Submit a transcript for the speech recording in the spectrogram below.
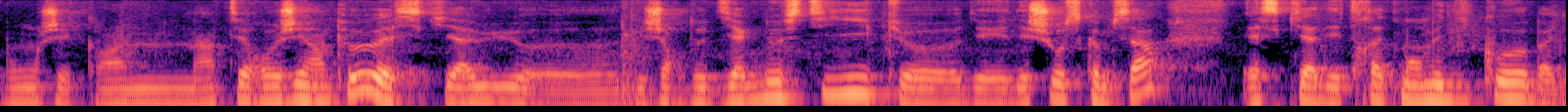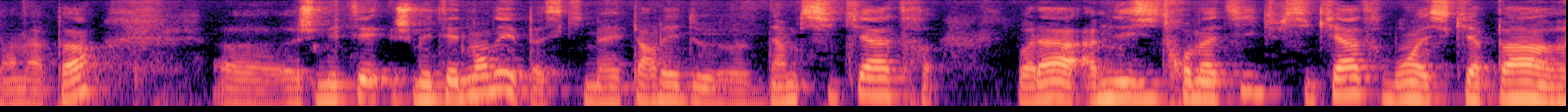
bon, j'ai quand même interrogé un peu. Est-ce qu'il y a eu des genres de diagnostics, des, des, choses comme ça? Est-ce qu'il y a des traitements médicaux? Bah il y en a pas. Je m'étais je m'étais demandé parce qu'il m'avait parlé de d'un psychiatre. Voilà, amnésie traumatique, psychiatre. Bon, est-ce qu'il n'y a pas,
